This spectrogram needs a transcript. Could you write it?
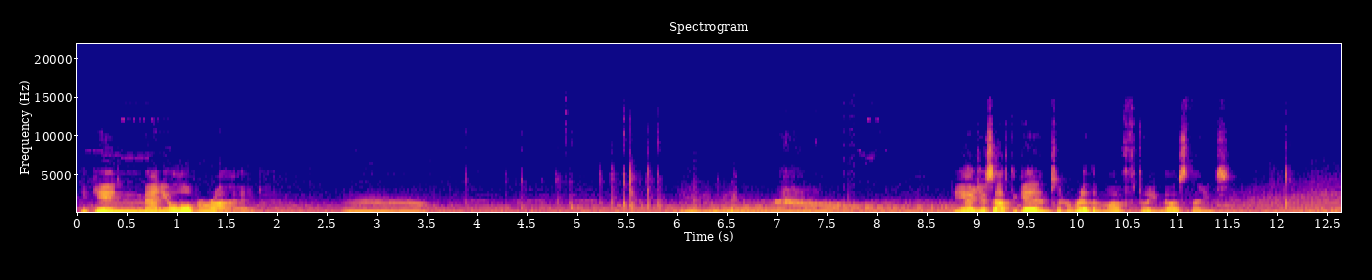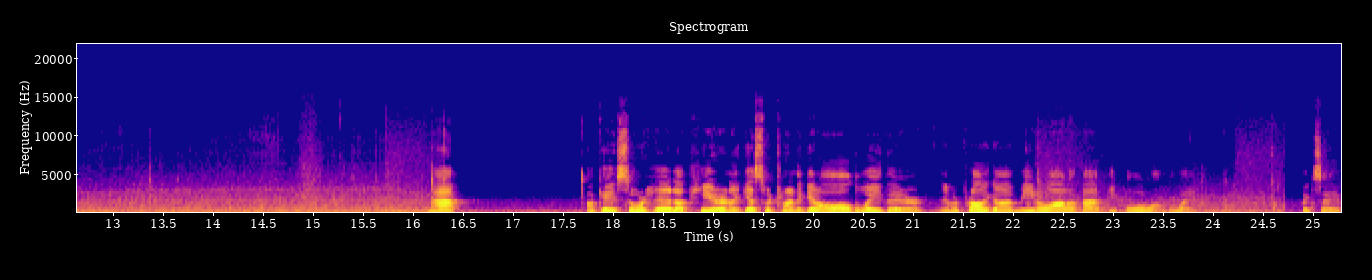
Begin manual override. Hmm. Maybe I just have to get into the rhythm of doing those things. Map. Okay, so we're headed up here, and I guess we're trying to get all the way there, and we're probably gonna meet a lot of bad people along the way. Quick save.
